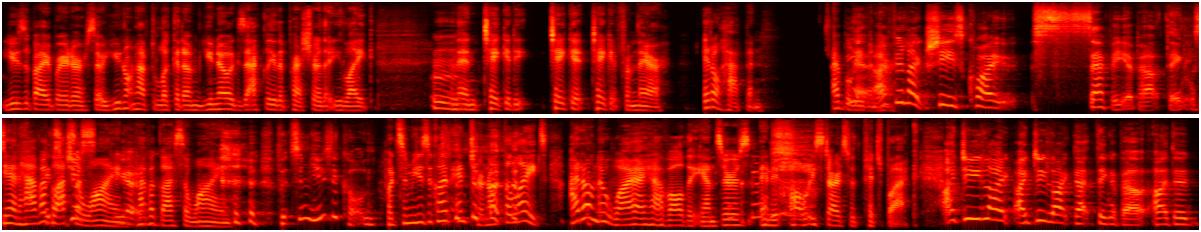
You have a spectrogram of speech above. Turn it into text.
use a vibrator, so you don't have to look at him. You know exactly the pressure that you like, mm. and then take it, take it, take it from there. It'll happen. I believe yeah, in her. I feel like she's quite savvy about things. Yeah, and have a it's glass just, of wine. Have a glass of wine. Put some music on. Put some music on and turn off the lights. I don't know why I have all the answers and it always starts with pitch black. I do like I do like that thing about either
